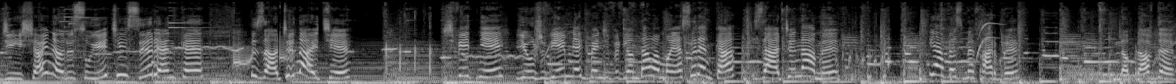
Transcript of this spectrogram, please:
Dzisiaj narysujecie syrenkę. Zaczynajcie! Świetnie, już wiem, jak będzie wyglądała moja syrenka. Zaczynamy! Ja wezmę farby. Naprawdę?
